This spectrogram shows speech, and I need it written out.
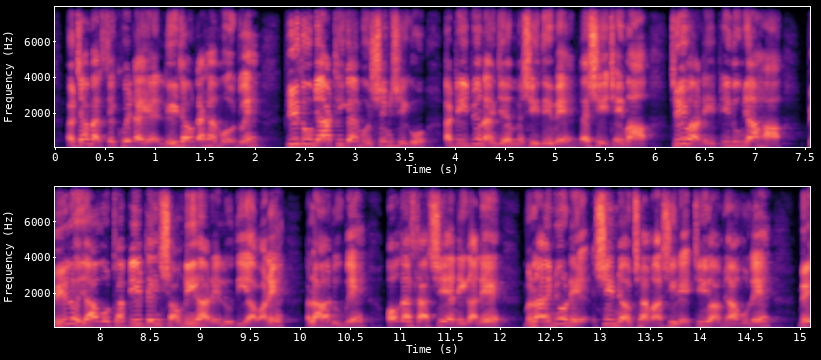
။အကြမ်းဖက်စစ်ခွေးတပ်ရဲ့လေကြောင်းတိုက်ခိုက်မှုအတွင်းပြည်သူများထိခိုက်မှုရှိမရှိကိုအတိပြုနိုင်ခြင်းမရှိသေးပဲလက်ရှိအချိန်မှာကြေးရွာနေပြည်သူများဟာဘေးလွတ်ရာကိုထွက်ပြေးတိမ်းရှောင်နေရတယ်လို့သိရပါတယ်။အလားတူပဲဩဂတ်စ်လ10ရက်နေ့ကလည်းမလိုင်မြို့နယ်အရှိမြောက်ချမ်းမှာရှိတဲ့ကြေးရွာများကိုလည်း မိ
